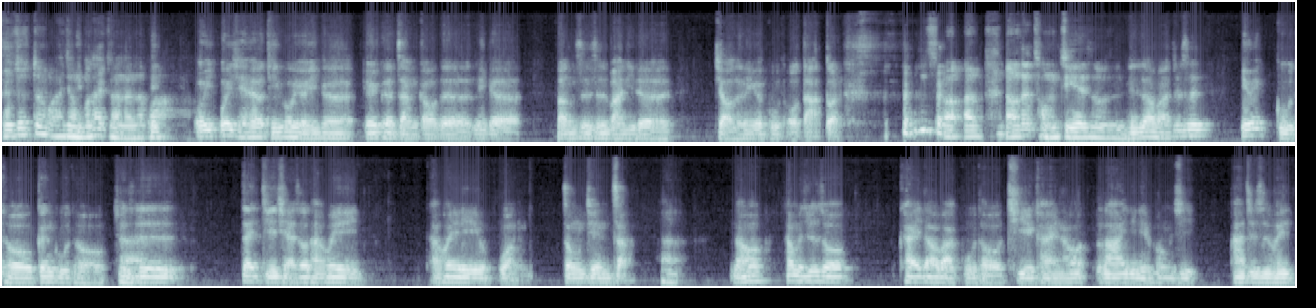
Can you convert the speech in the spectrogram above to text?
我觉得对我来讲不太可能了吧？我以我以前还有听过有一个有一个长高的那个方式是把你的脚的那个骨头打断，然 后呃，然后再重接是不是？你知道吗？就是因为骨头跟骨头就是在接起来的时候，它会它会往中间长，嗯，然后他们就是说开刀把骨头切开，然后拉一点点缝隙，它就是会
